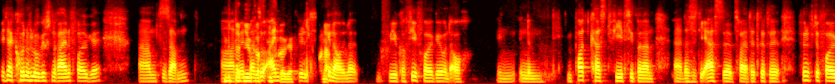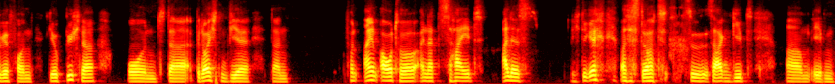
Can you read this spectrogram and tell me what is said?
in der chronologischen Reihenfolge ähm, zusammen, Mit einer damit man so ein. Bild, Oder? genau, in der Biografiefolge und auch in, in dem, im Podcast-Feed sieht man dann, äh, das ist die erste, zweite, dritte, fünfte Folge von Georg Büchner und da beleuchten wir dann von einem Autor, einer Zeit, alles Wichtige, was es dort zu sagen gibt, ähm, eben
